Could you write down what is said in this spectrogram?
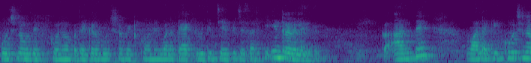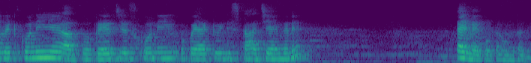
కూర్చుని పెట్టుకొని ఒక దగ్గర కూర్చోబెట్టుకొని వాళ్ళకి యాక్టివిటీ చేయించేసరికి ఇంటర్వెల్ అవుతుంది అంతే వాళ్ళకి కూర్చునబెట్టుకొని ప్రేయర్ చేసుకొని ఒక యాక్టివిటీ స్టార్ట్ చేయగానే టైం అయిపోతూ ఉంటుంది.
